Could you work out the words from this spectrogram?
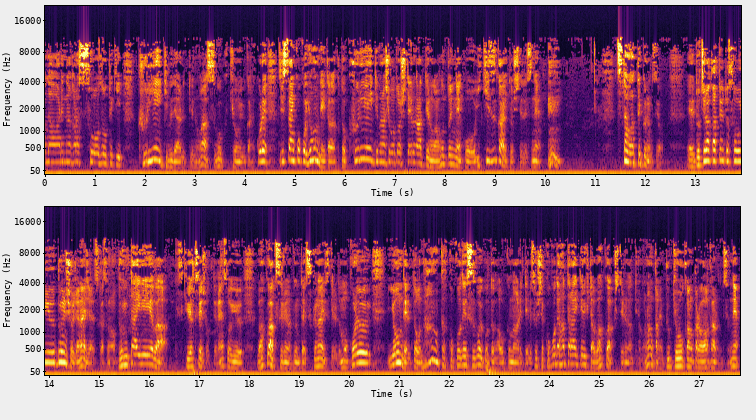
われながら創造的、クリエイティブであるっていうのがすごく興味深い。これ、実際にここ読んでいただくと、クリエイティブな仕事をしてるなっていうのが本当にね、こう、息遣いとしてですね、伝わってくるんですよ。えー、どちらかというとそういう文章じゃないじゃないですか。その文体で言えば、旧約聖書ってね、そういうワクワクするような文体少ないですけれども、これを読んでると、なんかここですごいことが行われている。そしてここで働いてる人はワクワクしてるなっていうのがなんかね、仏教感からわかるんですよね。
